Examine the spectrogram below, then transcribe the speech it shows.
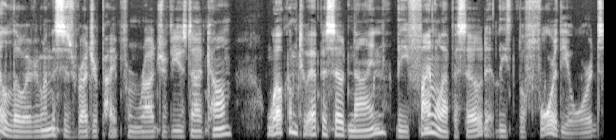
Hello, everyone. This is Roger Pipe from RogReviews.com. Welcome to episode 9, the final episode, at least before the awards,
